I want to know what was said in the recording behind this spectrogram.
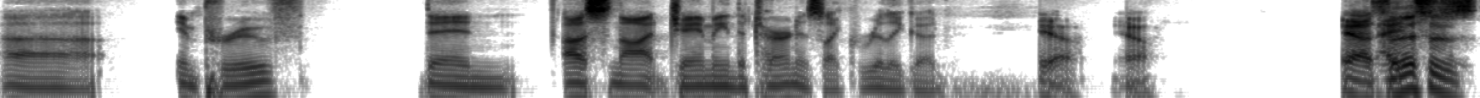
uh improve, then us not jamming the turn is like really good. Yeah, yeah, yeah. So I- this is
